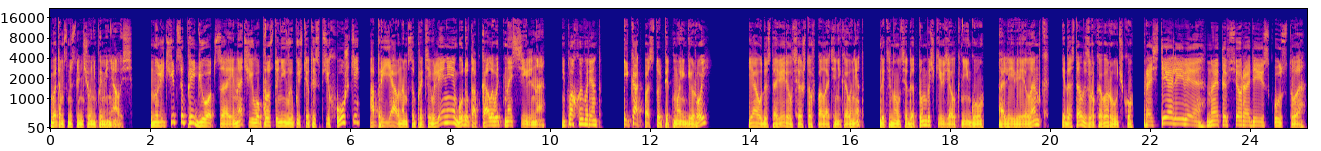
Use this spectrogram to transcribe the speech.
В этом смысле ничего не поменялось. Но лечиться придется, иначе его просто не выпустят из психушки, а при явном сопротивлении будут обкалывать насильно. Неплохой вариант. И как поступит мой герой? Я удостоверился, что в палате никого нет, дотянулся до тумбочки, взял книгу Оливии Лэнг и достал из рукава ручку. «Прости, Оливия, но это все ради искусства.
